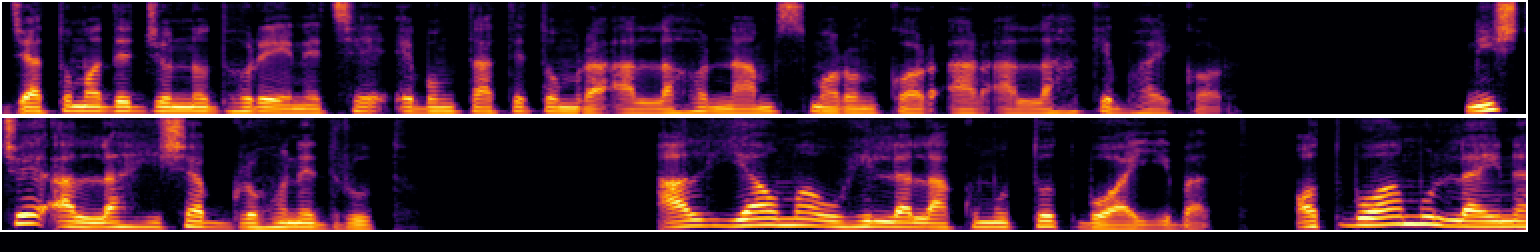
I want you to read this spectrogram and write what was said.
যা তোমাদের জন্য ধরে এনেছে এবং তাতে তোমরা আল্লাহর নাম স্মরণ কর আর আল্লাহকে ভয় কর। নিশ্চয় আল্লাহ হিসাব গ্রহণে দ্রুত। আল ইয়াউমা উহিল্লা লাকুমুত্তত বোয়াই ইবাত অতবোয়ামুল্লাইনা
